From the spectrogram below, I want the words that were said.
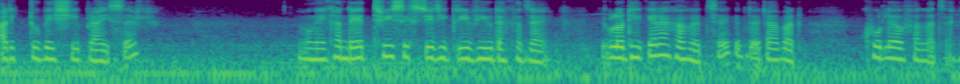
আরেকটু বেশি প্রাইসের। এবং এখান থেকে থ্রি সিক্সটি ডিগ্রি ভিউ দেখা যায়। এগুলো ঢেকে রাখা হয়েছে, কিন্তু এটা আবার খুলেও ফেলা যায়।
